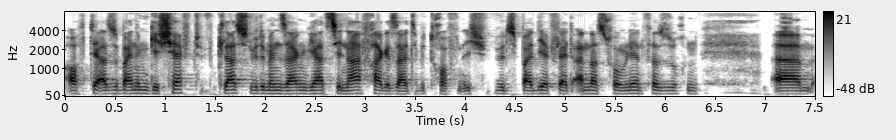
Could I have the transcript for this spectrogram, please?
auf der, also bei einem Geschäft, klassisch würde man sagen, wie hat es die Nachfrageseite betroffen? Ich würde es bei dir vielleicht anders formulieren versuchen. Ähm,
